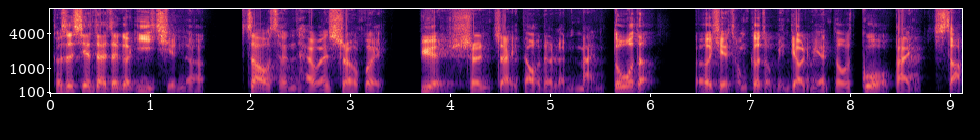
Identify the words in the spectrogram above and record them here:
可是现在这个疫情呢，造成台湾社会怨声载道的人蛮多的，而且从各种民调里面都过半以上，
